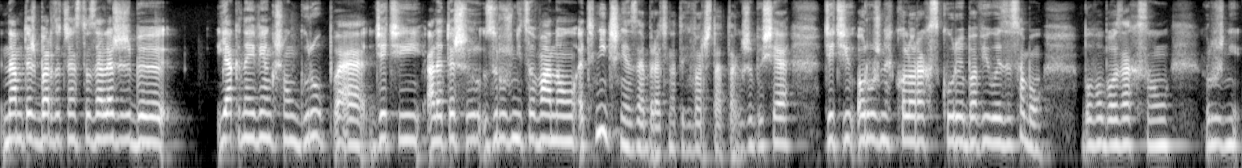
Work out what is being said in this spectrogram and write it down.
Nam też bardzo często zależy, żeby jak największą grupę dzieci, ale też zróżnicowaną etnicznie zebrać na tych warsztatach, żeby się dzieci o różnych kolorach skóry bawiły ze sobą, bo w obozach są różni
